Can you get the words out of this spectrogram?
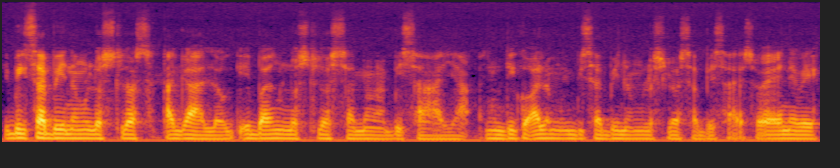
ibig sabihin ng loss loss sa Tagalog ibang loss loss sa mga Bisaya. Hindi ko alam ibig sabihin ng loss loss sa Bisaya. So anyway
